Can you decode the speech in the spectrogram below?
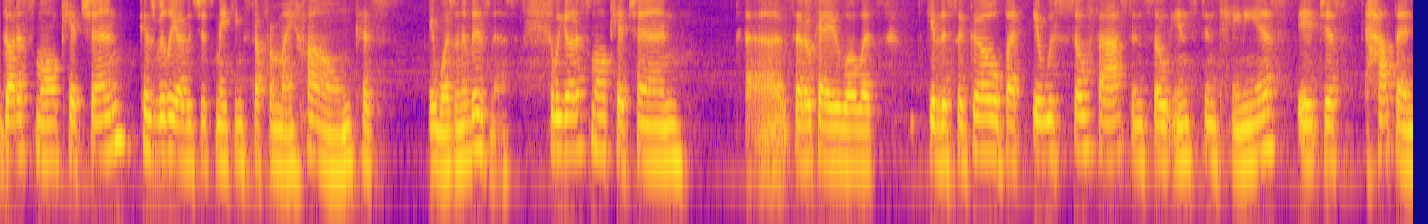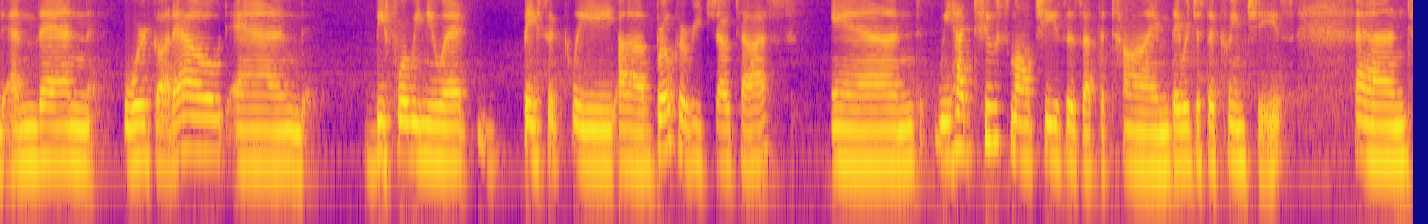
got a small kitchen because really I was just making stuff from my home because it wasn't a business. So we got a small kitchen, uh, said, okay, well, let's give this a go. But it was so fast and so instantaneous. It just happened. And then word got out. And before we knew it, basically a broker reached out to us and we had two small cheeses at the time. They were just a cream cheese. And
